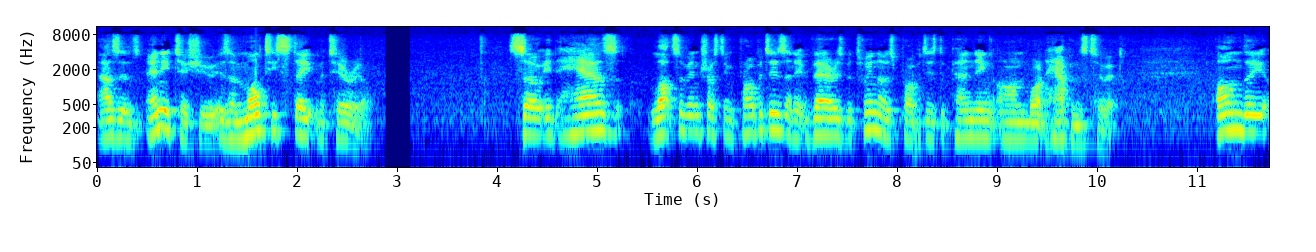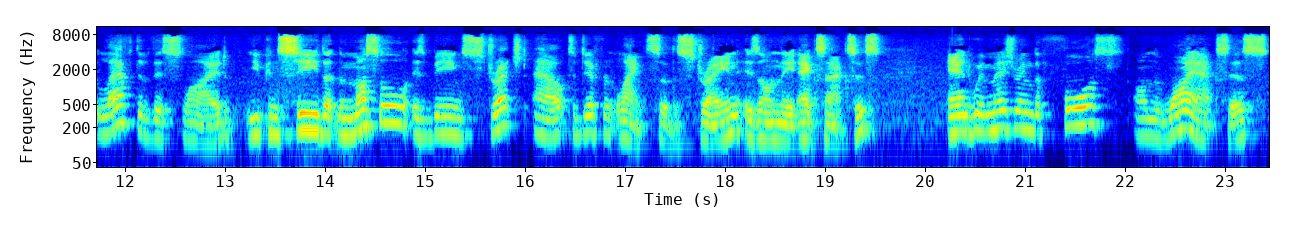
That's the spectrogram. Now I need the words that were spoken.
as is any tissue, is a multi-state material. So it has lots of interesting properties and it varies between those properties depending on what happens to it. On the left of this slide, you can see that the muscle is being stretched out to different lengths. So the strain is on the x-axis, and we're measuring the force on the y-axis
